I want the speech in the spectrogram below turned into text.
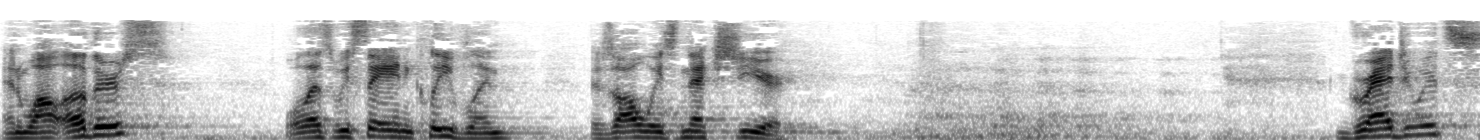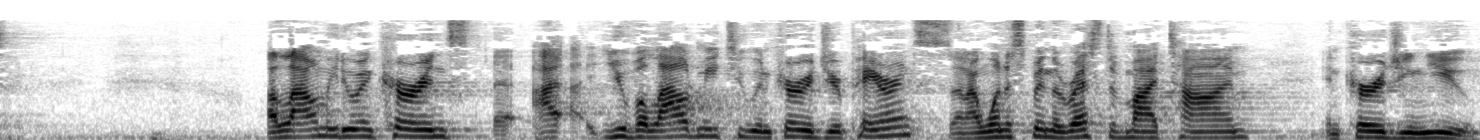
and while others, well, as we say in Cleveland, there's always next year. Graduates, allow me to encourage, uh, I, you've allowed me to encourage your parents, and I want to spend the rest of my time encouraging you.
